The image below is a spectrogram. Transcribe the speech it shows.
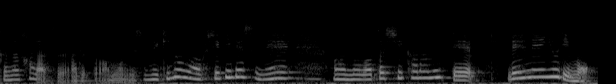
少なからずあるとは思うんですね。昨日は不思議ですね。あの私から見て例年よりも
